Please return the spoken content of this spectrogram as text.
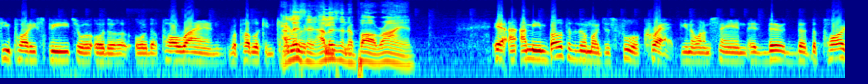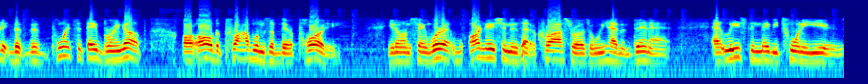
Tea Party speech or, or the or the Paul Ryan Republican I counter listen. I listen to Paul Ryan. Yeah, I, I mean, both of them are just full of crap. You know what I'm saying? They're, the the party, the the points that they bring up are all the problems of their party. You know what I'm saying? We're at, our nation is at a crossroads where we haven't been at, at least in maybe 20 years,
